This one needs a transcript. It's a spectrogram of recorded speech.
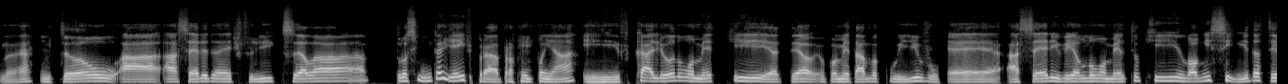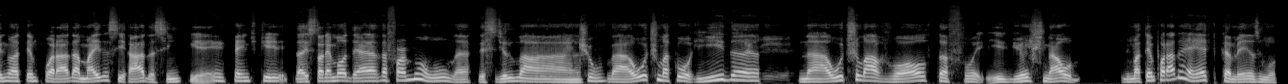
né? Então a, a série da Netflix ela trouxe muita gente para acompanhar e calhou no momento que até eu comentava com o Ivo, é, a série veio no momento que logo em seguida teve uma temporada mais acirrada, assim, que é a gente, da história moderna da Fórmula 1, né? Decidido na, na última corrida, na última volta, foi e de um final de uma temporada épica mesmo.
